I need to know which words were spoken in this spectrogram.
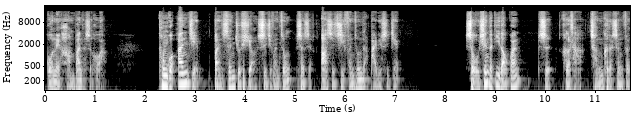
国内航班的时候啊，通过安检。本身就需要十几分钟，甚至二十几分钟的排队时间。首先的第一道关是核查乘客的身份，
